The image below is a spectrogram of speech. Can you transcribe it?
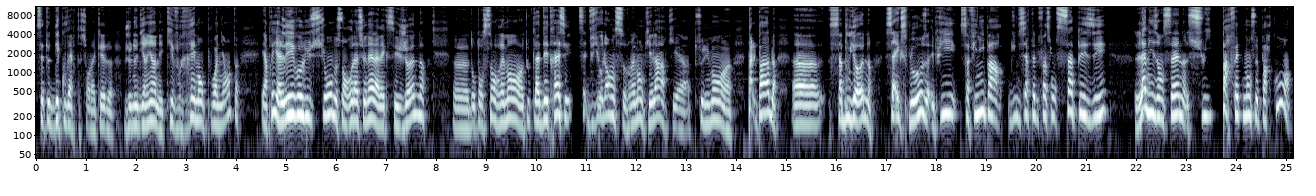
cette découverte sur laquelle je ne dis rien, mais qui est vraiment poignante. Et après, il y a l'évolution de son relationnel avec ces jeunes, euh, dont on sent vraiment toute la détresse et cette violence vraiment qui est là, qui est absolument palpable. ça bouillonne, ça explose, et puis ça finit par, d'une certaine façon, s'apaiser la mise en scène suit parfaitement ce parcours.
